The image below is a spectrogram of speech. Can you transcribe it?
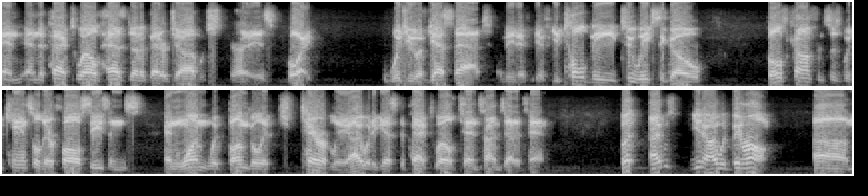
and and the pac 12 has done a better job which uh, is boy would you have guessed that? I mean if, if you told me two weeks ago both conferences would cancel their fall seasons and one would bungle it terribly i would have guessed the pac 12 10 times out of 10 but i was you know i would have been wrong um,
